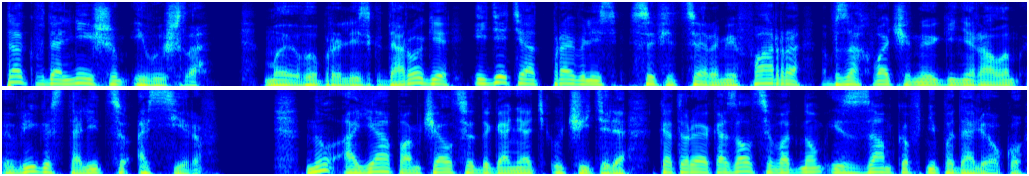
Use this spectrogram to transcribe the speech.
Так в дальнейшем и вышло. Мы выбрались к дороге, и дети отправились с офицерами Фарра в захваченную генералом Эврига столицу ассиров. Ну, а я помчался догонять учителя, который оказался в одном из замков неподалеку,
